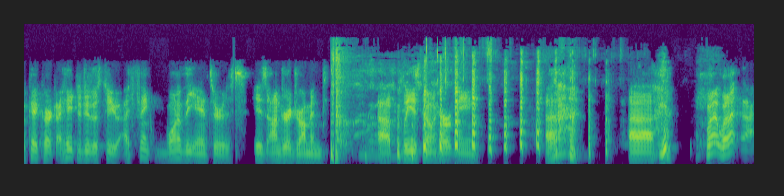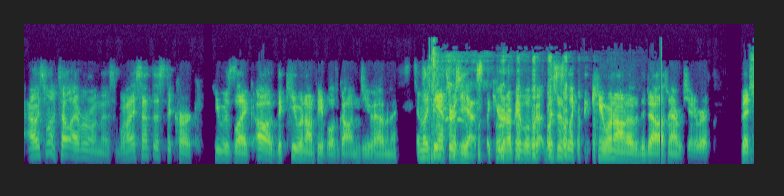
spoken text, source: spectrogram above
Okay, Kirk, I hate to do this to you. I think one of the answers is Andre Drummond. Uh, please don't hurt me. Uh, uh, when, when I, I always want to tell everyone this. When I sent this to Kirk, he was like, "Oh, the QAnon people have gotten to you, haven't they?" And like the answer is yes. The QAnon people. Have got, this is like the QAnon of the Dallas Mavericks universe. That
